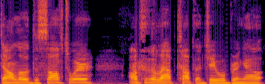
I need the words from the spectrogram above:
download the software onto the laptop that Jay will bring out.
